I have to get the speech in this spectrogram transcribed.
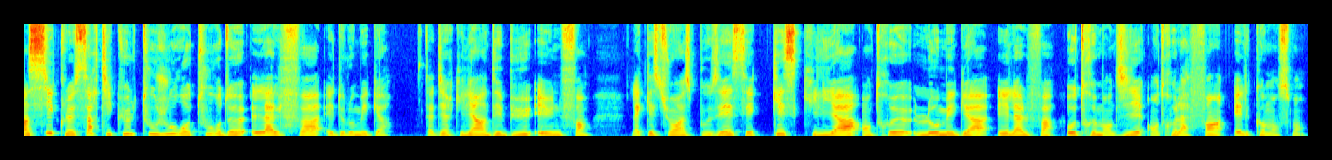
Un cycle s'articule toujours autour de l'alpha et de l'oméga, c'est-à-dire qu'il y a un début et une fin. La question à se poser, c'est qu'est-ce qu'il y a entre l'oméga et l'alpha? Autrement dit, entre la fin et le commencement.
